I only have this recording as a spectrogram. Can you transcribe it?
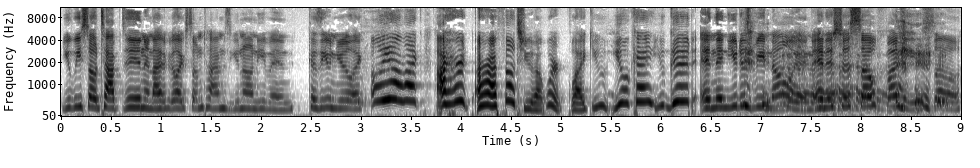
you be so tapped in, and I feel like sometimes you don't even because even you're like, oh yeah, like I heard or I felt you at work. Like you, you okay? You good? And then you just be knowing, and it's just so funny. So.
